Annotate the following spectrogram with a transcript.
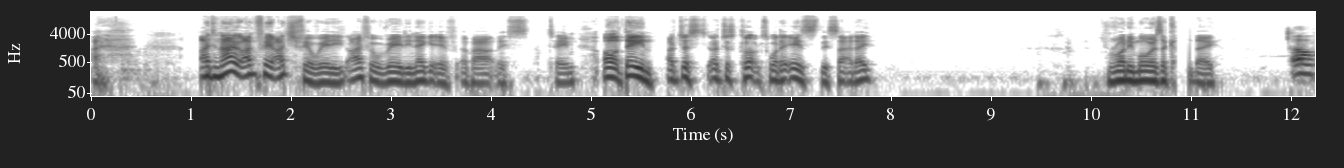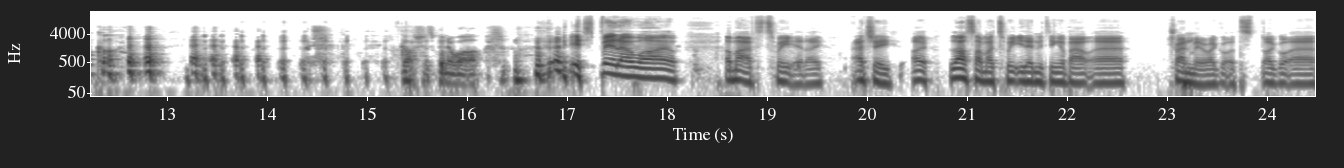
I, I don't know. I feel I just feel really I feel really negative about this team. Oh, Dean, I've just I just clocked what it is this Saturday. Ronnie Moore is a cunt day. Oh, of course. Gosh, it's been a while. it's been a while. I might have to tweet it though. Actually, I, the last time I tweeted anything about uh, Tranmere, I got a, I got uh,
